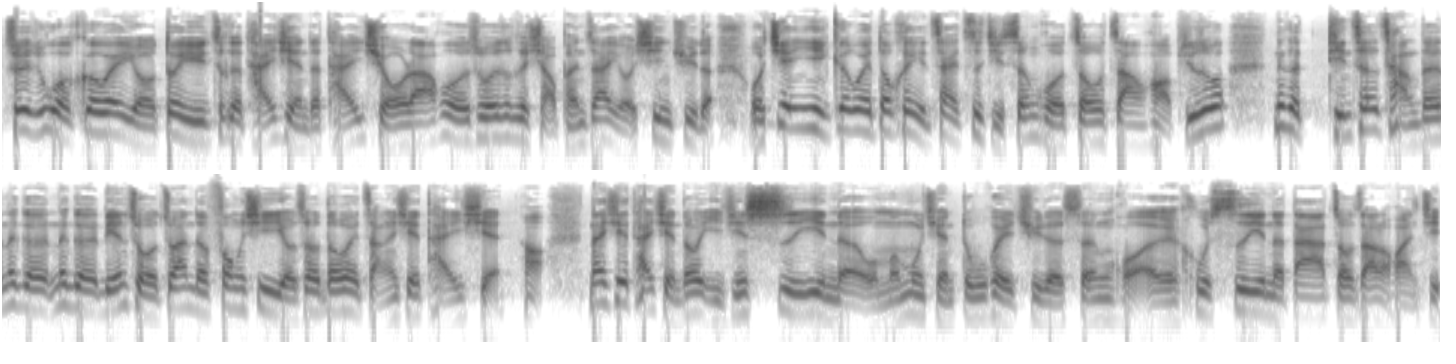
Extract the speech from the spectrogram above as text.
所以如果各位有对于这个苔藓的苔球啦，或者说这个小盆栽有兴趣的，我建议各位都可以在自己生活周遭哈，比如说那个停车场的那个那个连锁砖的缝隙，有时候都会长一些苔藓，哈，那些苔藓都已经适应了我们。目前都会区的生活，而，互适应了大家周遭的环境。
